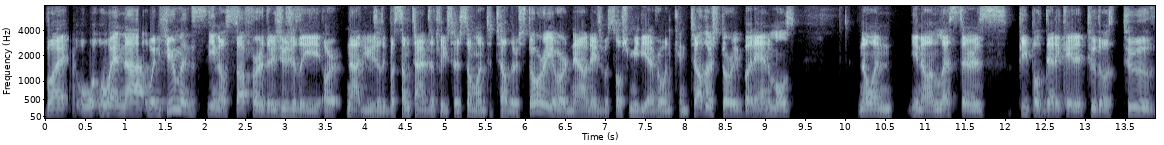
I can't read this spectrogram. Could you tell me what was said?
But when uh, when humans you know suffer, there's usually or not usually, but sometimes at least there's someone to tell their story. Or nowadays with social media, everyone can tell their story. But animals, no one you know unless there's people dedicated to those to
